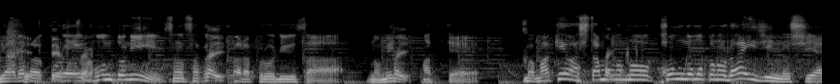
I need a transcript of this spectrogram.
いやだからこれ 本当にその榊原プロデューサーの目にあって、まあ、負けはしたものの今後もこのライジンの試合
